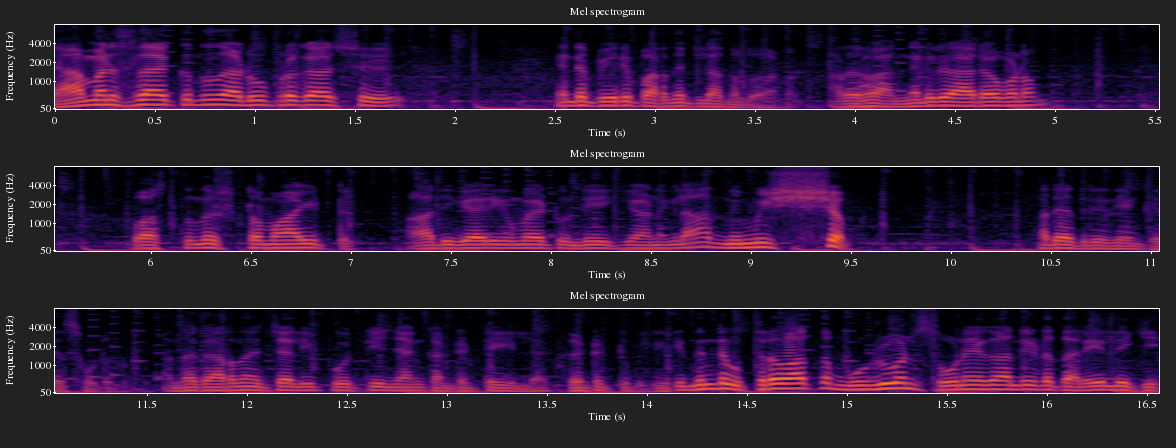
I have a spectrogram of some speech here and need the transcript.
ഞാൻ മനസ്സിലാക്കുന്നത് അടൂർ പ്രകാശ് എന്റെ പേര് പറഞ്ഞിട്ടില്ല എന്നുള്ളതാണ്. അദ്ദേഹം അങ്ങനെ ഒരു ആരോപണം വസ്തുനിഷ്ഠമായിട്ട് ആധികാരികമായിട്ട് ഉന്നയിക്കുകയാണെങ്കിൽ ആ നിമിഷം അദ്ദേഹത്തിന് ഞാൻ കേസ് കൊടുക്കും. എന്താ കാരണം വെച്ചാൽ ഈ പോറ്റിയെ ഞാൻ കണ്ടിട്ടേ ഇല്ല കേട്ടിട്ടുമില്ല. ഇതിന്റെ ഉത്തരവാദിത്തം മുഴുവൻ സോണിയാഗാന്ധിയുടെ തലയിലേക്ക്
